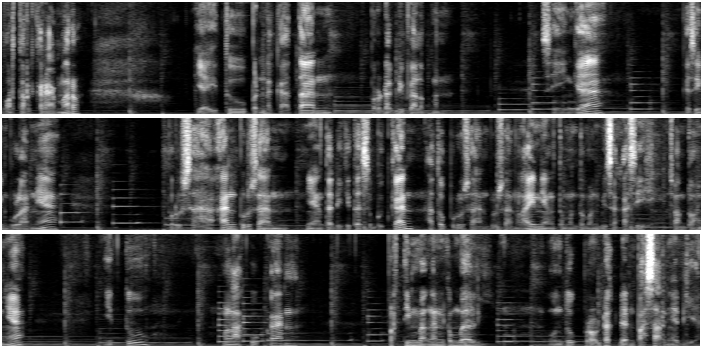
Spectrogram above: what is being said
Porter Kramer yaitu pendekatan product development. Sehingga kesimpulannya perusahaan-perusahaan yang tadi kita sebutkan atau perusahaan-perusahaan lain yang teman-teman bisa kasih contohnya itu melakukan pertimbangan kembali untuk produk dan pasarnya dia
